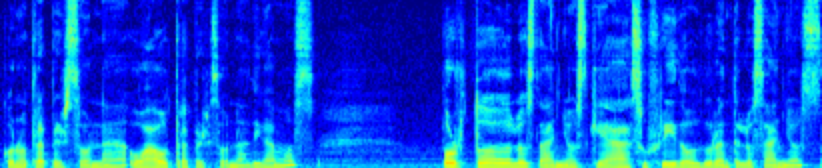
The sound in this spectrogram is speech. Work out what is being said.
con otra persona o a otra persona, digamos, por todos los daños que ha sufrido durante los años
